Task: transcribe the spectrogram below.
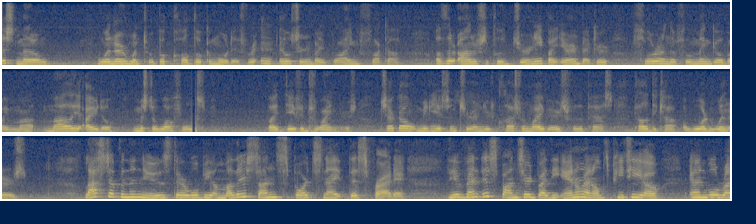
This medal winner went to a book called Locomotive, written and illustrated by Brian Floca. Other honors include Journey by Aaron Becker, Flora and the Flamingo by Mo- Molly Idle, and Mr. Waffles by David Wiesner. Check out Media Center and your classroom libraries for the past Caldecott Award winners. Last up in the news, there will be a mother son sports night this Friday. The event is sponsored by the Anna Reynolds PTO and will run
